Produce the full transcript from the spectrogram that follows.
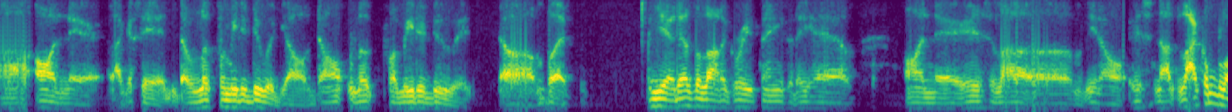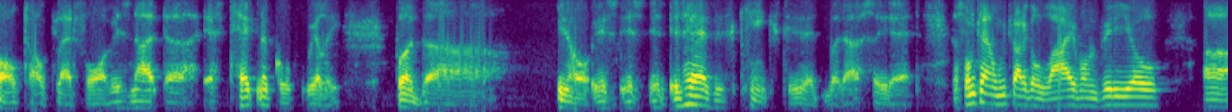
uh, on there. Like I said, don't look for me to do it, y'all. Don't look for me to do it. Um, but yeah, there's a lot of great things that they have on there. It's a lot of, um, you know, it's not like a blog talk platform. It's not uh, as technical, really, but uh, you know, it's, it's it, it has its kinks to it. But I say that sometimes we try to go live on video. Uh,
